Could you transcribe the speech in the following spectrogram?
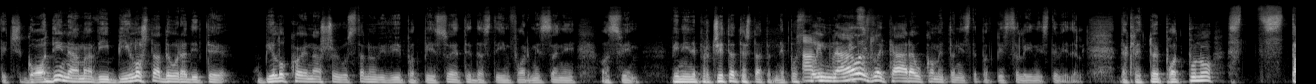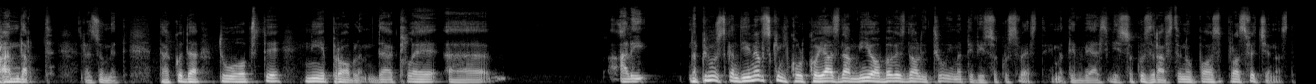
već godinama vi bilo šta da uradite u bilo kojoj našoj ustanovi vi potpisujete da ste informisani o svim. Vi ni ne pročitate šta pre. Ne postoji nalaz lekara u kome to niste potpisali i niste videli. Dakle, to je potpuno standard. Razumete? Tako da tu uopšte nije problem. Dakle, uh, ali na primjer, skandinavskim, koliko ja znam, nije obavezno, ali tu imate visoku svest, imate visoku zdravstvenu prosvećenost.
